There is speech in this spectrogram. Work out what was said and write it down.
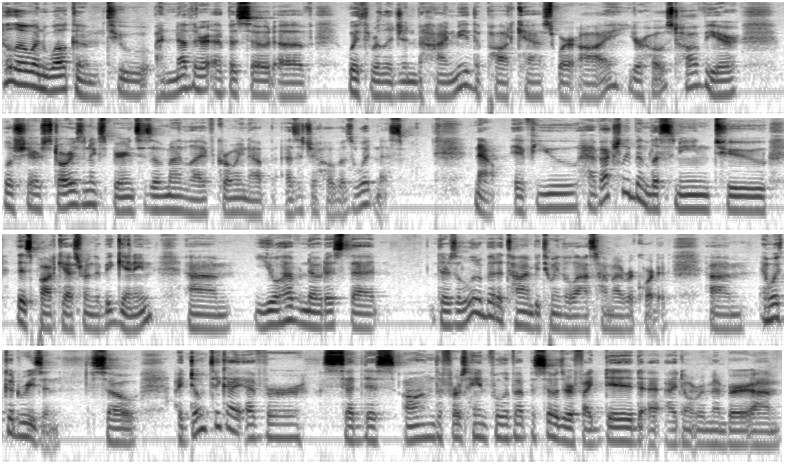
Hello and welcome to another episode of With Religion Behind Me, the podcast where I, your host Javier, will share stories and experiences of my life growing up as a Jehovah's Witness. Now, if you have actually been listening to this podcast from the beginning, um, you'll have noticed that there's a little bit of time between the last time I recorded, um, and with good reason. So I don't think I ever said this on the first handful of episodes, or if I did, I don't remember. Um,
